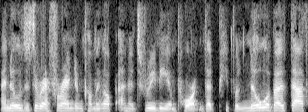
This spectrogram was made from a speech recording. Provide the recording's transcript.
I know there's a referendum coming up, and it's really important that people know about that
